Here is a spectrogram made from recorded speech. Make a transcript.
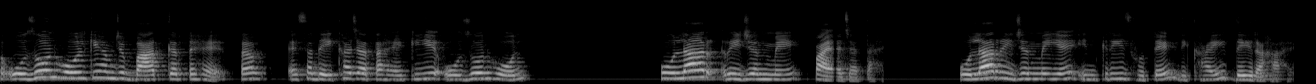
तो ओजोन होल की हम जब बात करते हैं, तब ऐसा देखा जाता है कि ये ओजोन होल पोलार रीजन में पाया जाता है। पोलार रीजन में ये इंक्रीज होते दिखाई दे रहा है।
